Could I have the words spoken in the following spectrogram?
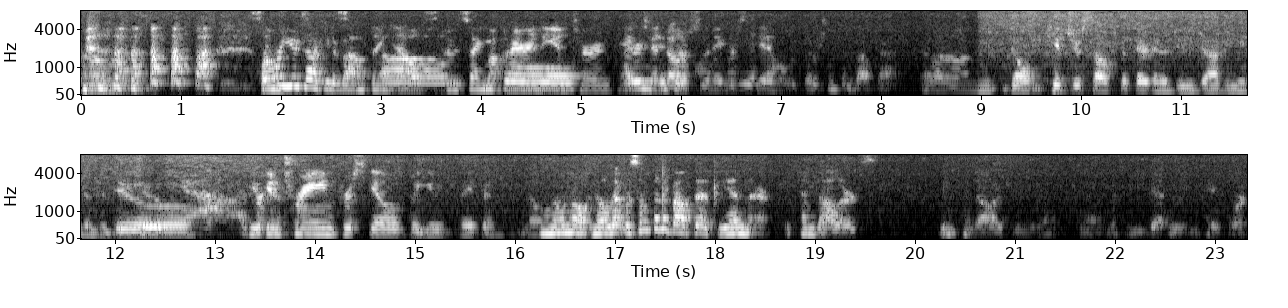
Um, what were you talking about? Something um, else. I was talking about hiring the intern, paying ten dollars to the neighbor's yeah, kid. There was something about that. Um, don't kid yourself that they're going to do the job you need them to do. Yeah, you can train for skills, but you they've been no, no, no, no. That was something about that at the end there. The ten dollars. Give ten dollars You get who you pay for,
